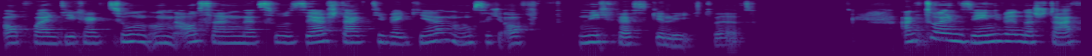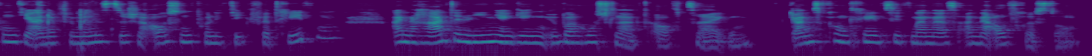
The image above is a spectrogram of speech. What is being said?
auch weil die Reaktionen und Aussagen dazu sehr stark divergieren und sich oft nicht festgelegt wird. Aktuell sehen wir, dass Staaten, die eine feministische Außenpolitik vertreten, eine harte Linie gegenüber Russland aufzeigen. Ganz konkret sieht man das an der Aufrüstung.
